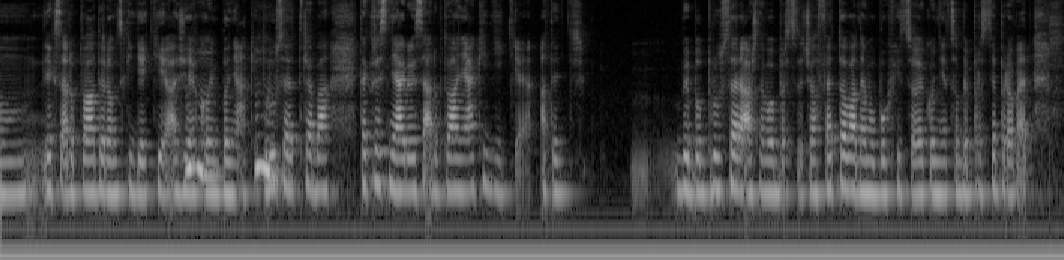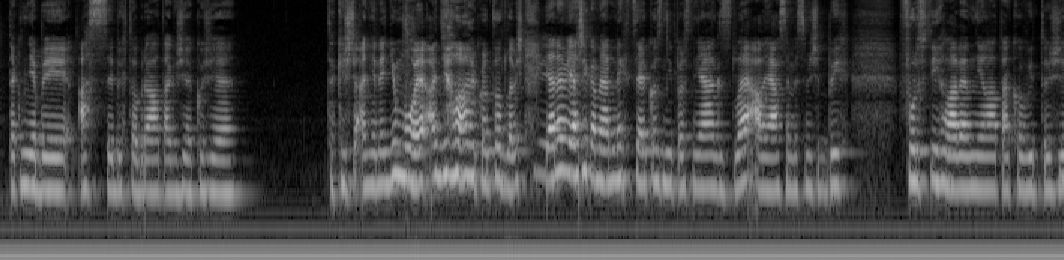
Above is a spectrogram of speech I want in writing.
um, jak se adoptovala ty romské děti a že mm-hmm. jako byl nějaký mm-hmm. průset třeba, tak přesně jak kdyby se adoptovala nějaký dítě a teď by byl průserář, nebo by prostě začal fetovat, nebo buchy, co jako něco by prostě proved, tak mě by asi bych to brala tak, že jakože tak ještě ani není moje a dělá jako tohle. Víš? Já nevím, já říkám, já nechci jako znít prostě nějak zle, ale já si myslím, že bych furt v té hlavě měla takový to, že,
